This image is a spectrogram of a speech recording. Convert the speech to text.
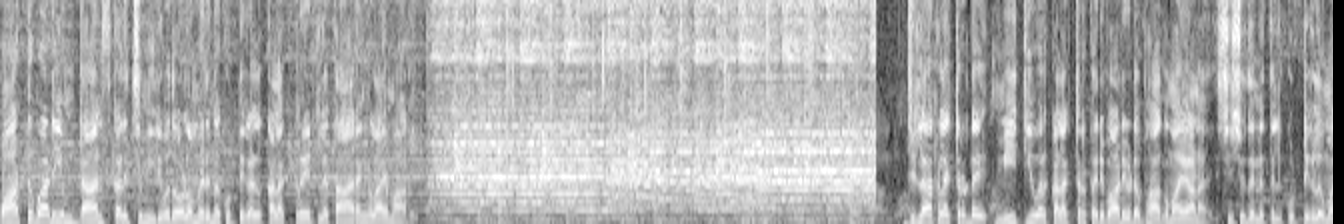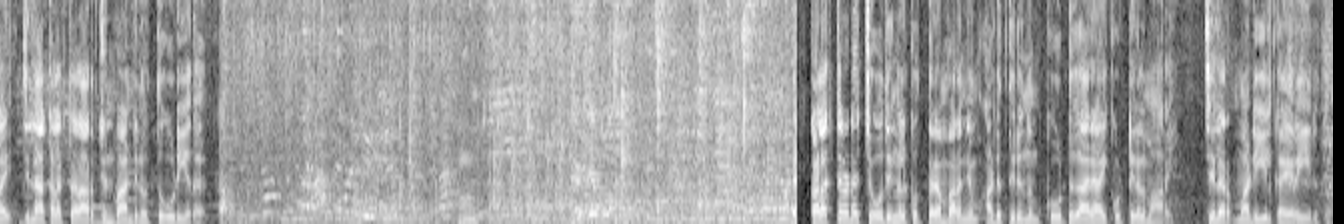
പാട്ടുപാടിയും ഡാൻസ് കളിച്ചും ഇരുപതോളം വരുന്ന കുട്ടികൾ കളക്ടറേറ്റിലെ താരങ്ങളായി മാറി. ജില്ലാ കളക്ടറുടെ മീറ്റ് യുവർ കളക്ടർ പരിപാടിയുടെ ഭാഗമായാണ് ശിശുദിനത്തിൽ കുട്ടികളുമായി ജില്ലാ കളക്ടർ അർജുൻ പാണ്ഡ്യൻ ഒത്തുകൂടിയത്. കളക്ടറുടെ ചോദ്യങ്ങൾക്ക് ഉത്തരം പറഞ്ഞും അടുത്തിരുന്നും കൂട്ടുകാരായി കുട്ടികൾ മാറി. ചിലർ മടിയിൽ കയറിയിരുന്നു.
